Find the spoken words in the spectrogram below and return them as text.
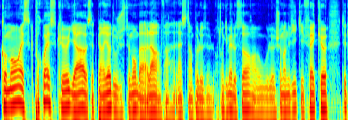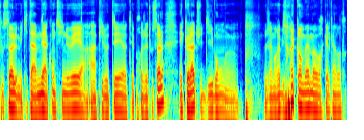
comment est-ce pourquoi est-ce qu'il y a cette période où justement bah là enfin là c'était un peu le entre guillemets le sort hein, ou le chemin de vie qui fait que tu es tout seul mais qui t'a amené à continuer à, piloter euh, tes projets tout seul et que là tu te dis bon euh, j'aimerais bien quand même avoir quelqu'un d'autre.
